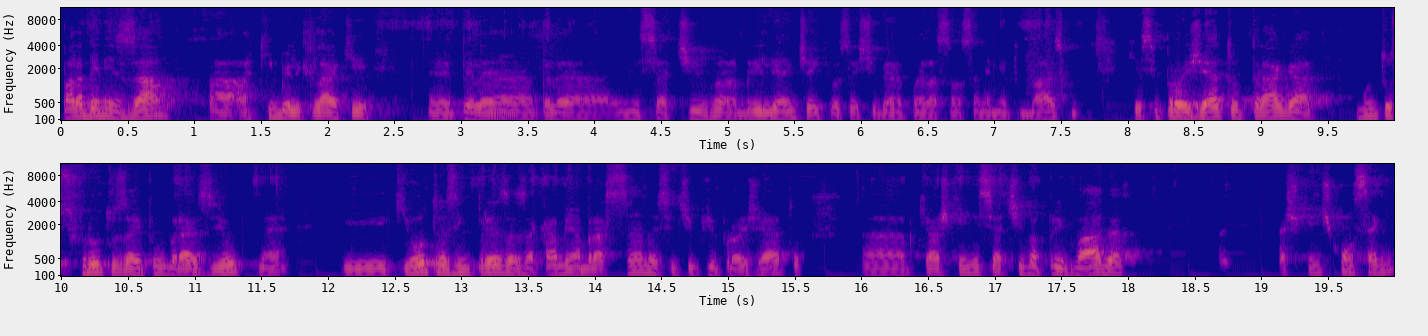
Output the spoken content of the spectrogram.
parabenizar a, a Kimberly Clark é, pela, pela iniciativa brilhante aí que vocês tiveram com relação ao saneamento básico, que esse projeto traga muitos frutos aí para o Brasil, né? E que outras empresas acabem abraçando esse tipo de projeto, uh, porque eu acho que a iniciativa privada, acho que a gente consegue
